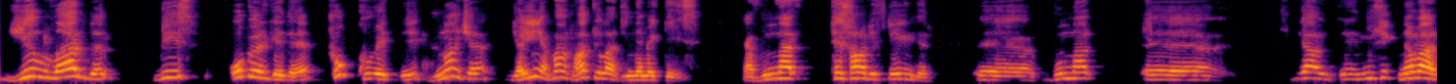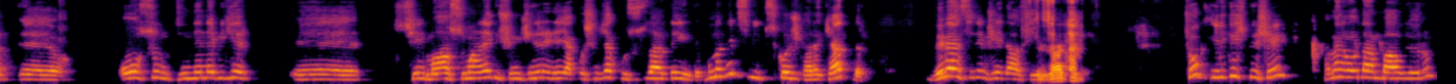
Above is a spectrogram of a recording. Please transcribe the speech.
yıllardır biz o bölgede çok kuvvetli Yunanca yayın yapan radyolar dinlemekteyiz. Ya, bunlar tesadüf değildir. Eee, bunlar, eee, ya, eee, müzik ne var, eee, olsun, dinlenebilir, eee, şey, masumane düşünceleriyle yaklaşılacak hususlar değildir. Bunların hepsi bir psikolojik harekattır ve ben size bir şey daha söyleyeyim. Zaten Çok ilginç bir şey. Hemen oradan bağlıyorum.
